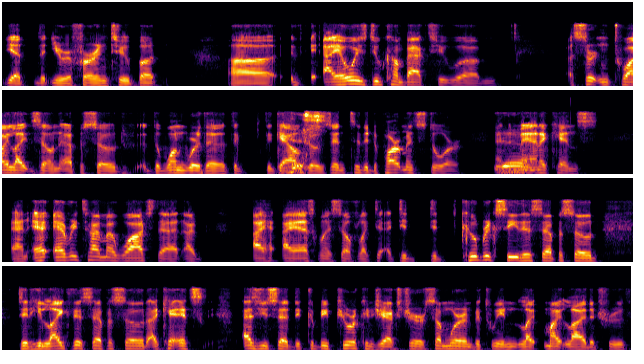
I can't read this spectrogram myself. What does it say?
yet that you're referring to, but uh, I always do come back to um, a certain Twilight Zone episode, the one where the the, the gal yes. goes into the department store and yeah. the mannequins. And e- every time I watch that, I I, I ask myself like, did did Kubrick see this episode? Did he like this episode? I can't. It's as you said, it could be pure conjecture. Somewhere in between, like might lie the truth.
